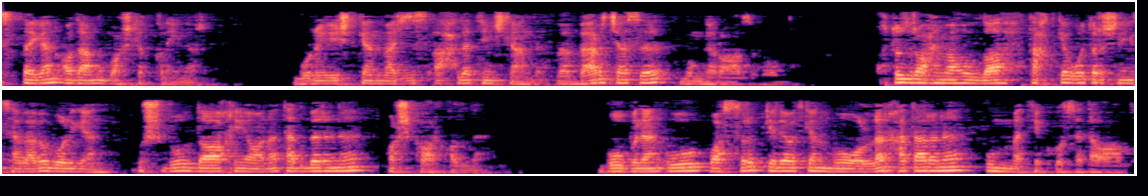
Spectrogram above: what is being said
Istagan odamni boshliq qilinglar. Buni eshitgan majlis ahli tinchlandi va barchasi bunga rozi bo'ldi. Qutuz rohimaulloh taxtga o'tirishining sababi bo'lgan ushbu dohiyona tadbirini oshkor qildi. Bu bilan u bostirib kelayotgan mo'g'ullar xatarini ummatga ko'rsata oldi.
